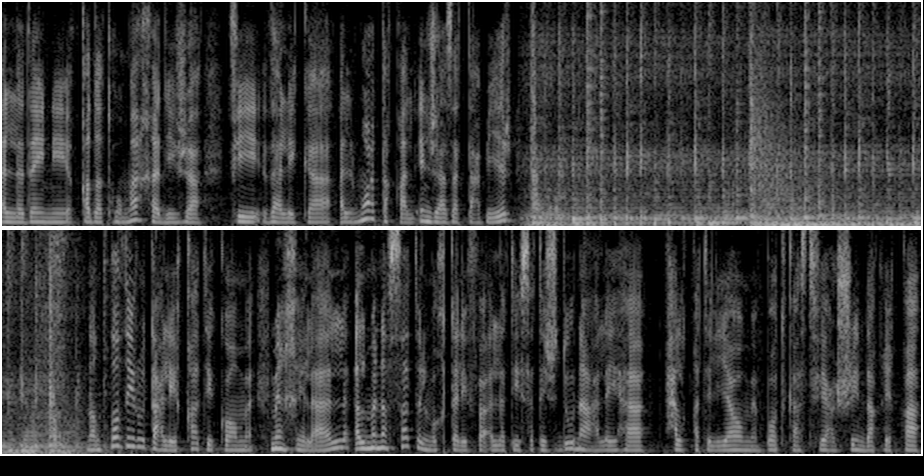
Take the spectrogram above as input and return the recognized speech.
اللذين قضتهما خديجة في ذلك المعتقل؟ إنجاز التعبير. ننتظر تعليقاتكم من خلال المنصات المختلفة التي ستجدون عليها حلقة اليوم من بودكاست في 20 دقيقة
